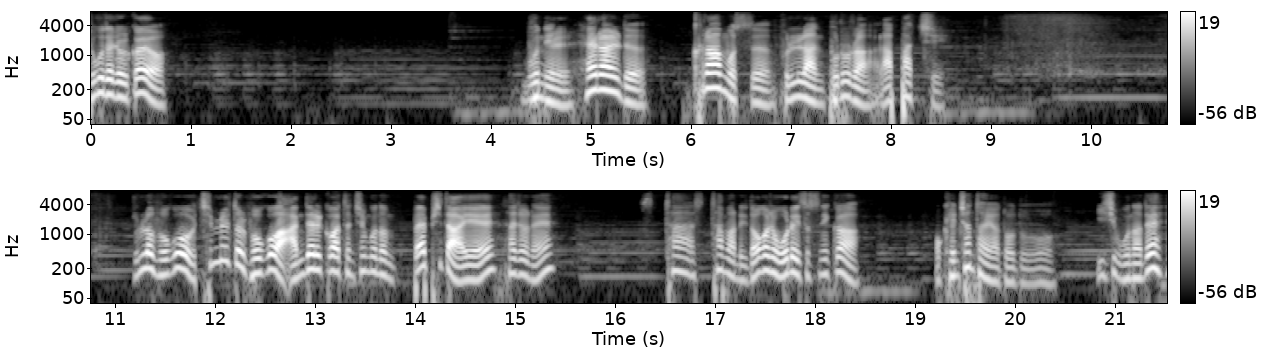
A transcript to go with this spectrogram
누구 데려올까요? 문일, 헤랄드, 크라모스, 블란, 브루라, 라파치 눌러보고 친밀도를 보고 안 될 것 같은 친구는 뺍시다 아예. 사전에. 스타 스타 말이. 너가 좀 오래 있었으니까. 어 괜찮다 야 너도. 25나 돼?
